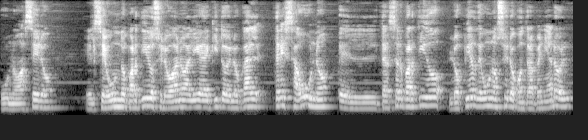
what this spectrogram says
1 a 0. El segundo partido se lo ganó a Liga de Quito de local 3 a 1. El tercer partido lo pierde 1 a 0 contra Peñarol.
